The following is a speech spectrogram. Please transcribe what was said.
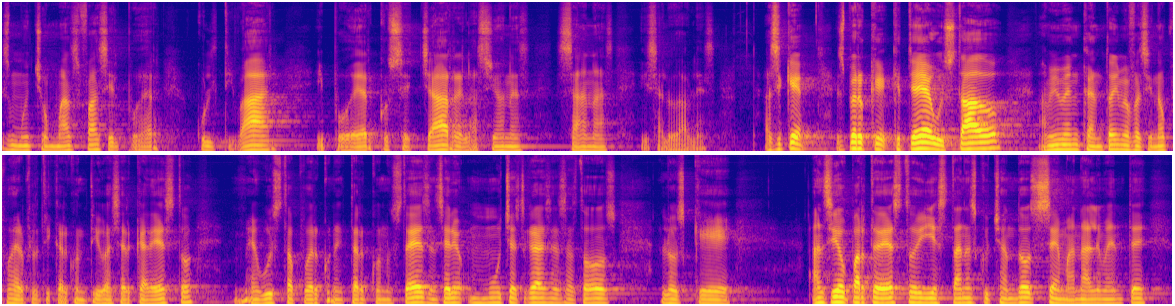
es mucho más fácil poder cultivar y poder cosechar relaciones sanas y saludables. Así que espero que, te haya gustado. A mí me encantó y me fascinó poder platicar contigo acerca de esto. Me gusta poder conectar con ustedes. En serio, muchas gracias a todos los que han sido parte de esto y están escuchando semanalmente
